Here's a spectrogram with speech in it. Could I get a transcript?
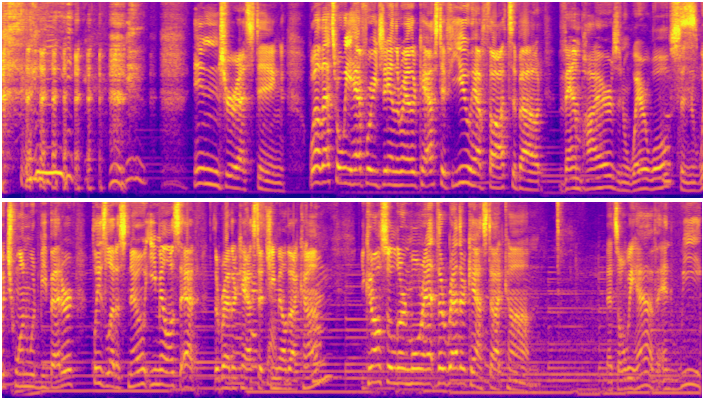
Interesting. Well, that's what we have for you today on the Rathercast. If you have thoughts about vampires and werewolves and which one would be better, please let us know. Email us at therathercast at gmail.com. You can also learn more at therathercast.com. That's all we have, and we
